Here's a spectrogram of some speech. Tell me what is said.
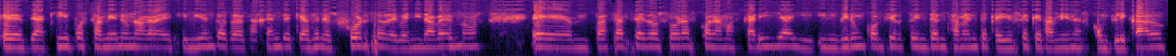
desde aquí pues también un agradecimiento a toda esa gente que hace el esfuerzo de venir a vernos, eh, pasarse dos horas con la mascarilla y, y, vivir un concierto intensamente que yo sé que también es complicado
